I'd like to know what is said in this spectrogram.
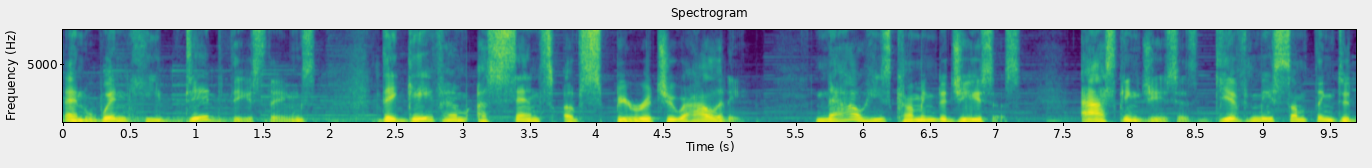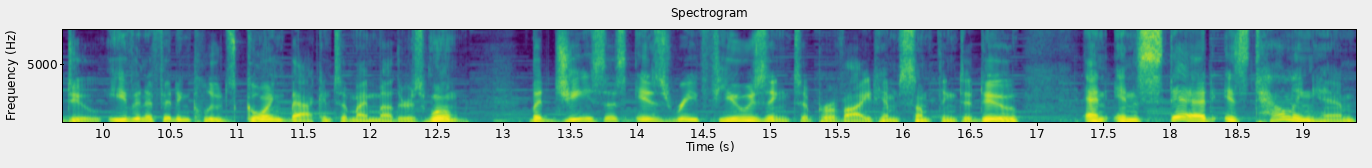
And when he did these things, they gave him a sense of spirituality. Now he's coming to Jesus, asking Jesus, Give me something to do, even if it includes going back into my mother's womb. But Jesus is refusing to provide him something to do, and instead is telling him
